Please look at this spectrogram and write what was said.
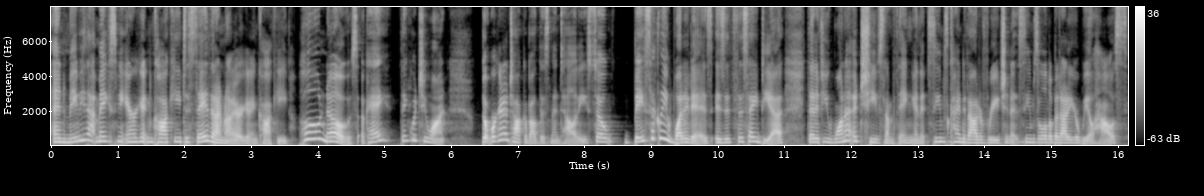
And maybe that makes me arrogant and cocky to say that I'm not arrogant and cocky. Who knows? Okay? Think what you want. But we're going to talk about this mentality. So, basically, what it is, is it's this idea that if you want to achieve something and it seems kind of out of reach and it seems a little bit out of your wheelhouse,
